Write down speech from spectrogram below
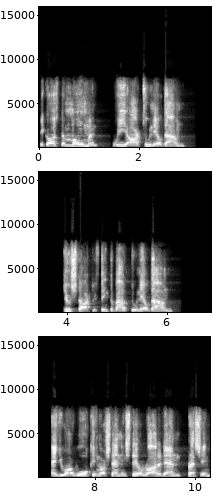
because the moment we are 2 0 down, you start to think about 2 0 down and you are walking or standing still rather than pressing.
